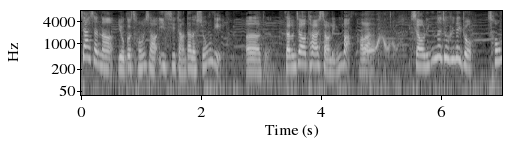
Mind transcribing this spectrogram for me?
夏夏呢有个从小一起长大的兄弟，呃，咱们叫他小林吧，好吧。小林呢就是那种从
